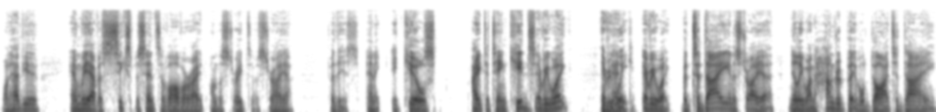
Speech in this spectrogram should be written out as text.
what have you. And we have a 6% survival rate on the streets of Australia for this. And it, it kills eight to 10 kids every week. Every And- week. Every week. But today in Australia, nearly 100 people die today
